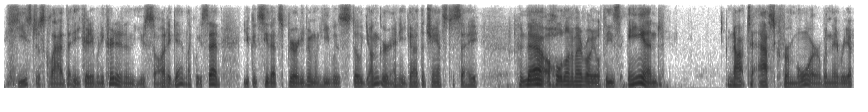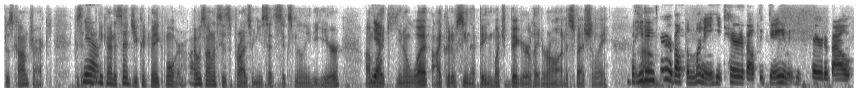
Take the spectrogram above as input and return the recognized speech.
he's just glad that he created what he created, and you saw it again. Like we said, you could see that spirit even when he was still younger, and he got the chance to say, "Now hold on to my royalties," and not to ask for more when they re-upped his contract because everybody yeah. kind of said you could make more. I was honestly surprised when you said six million a year. I'm yeah. like, you know what? I could have seen that being much bigger later on, especially. But he didn't um, care about the money. He cared about the game, and he cared about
